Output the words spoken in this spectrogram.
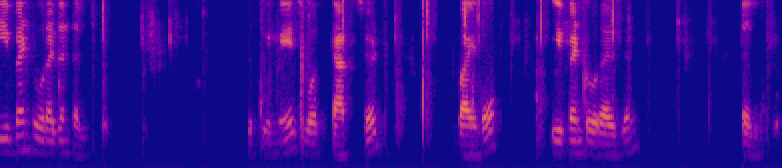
Event Horizon Telescope. This image was captured by the Event Horizon Telescope.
